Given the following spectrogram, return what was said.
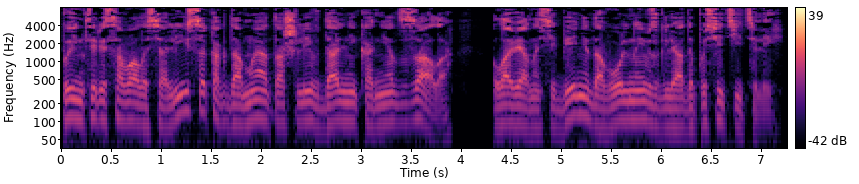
поинтересовалась Алиса, когда мы отошли в дальний конец зала, ловя на себе недовольные взгляды посетителей.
